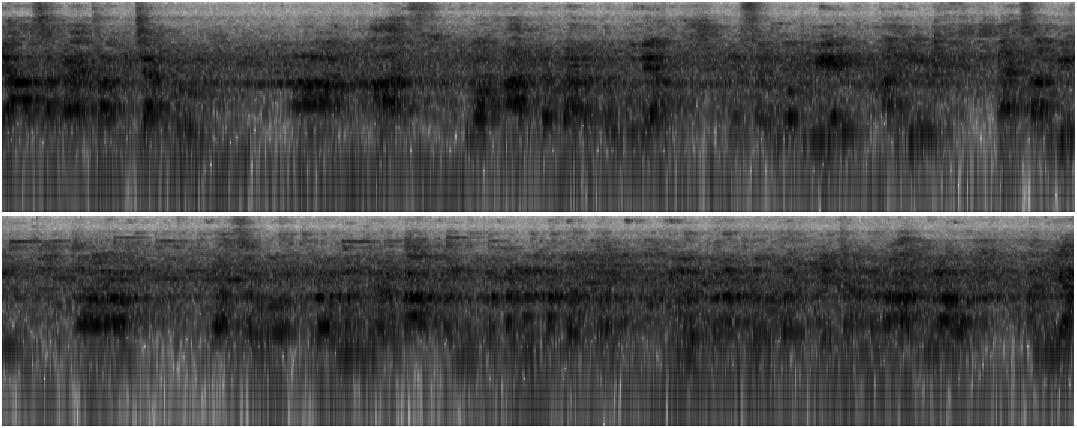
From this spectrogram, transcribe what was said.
या सगळ्याचा विचार करून आज किंवा फार करणार तर उद्या. हे सर्व मेल आणि त्याच आम्ही या सर्व गृहमंत्र्यांना पंतप्रधानांना करतो की लवकरात लवकर याच्यामध्ये आज मिळावं आणि या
